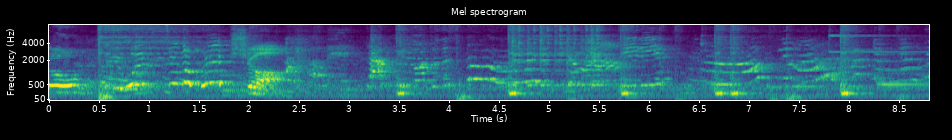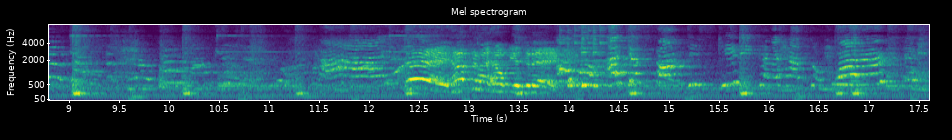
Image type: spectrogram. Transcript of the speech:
So they went to the pet shop. To the store. Hey, how can I help you today? I just found this kitty. Can I have some water and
